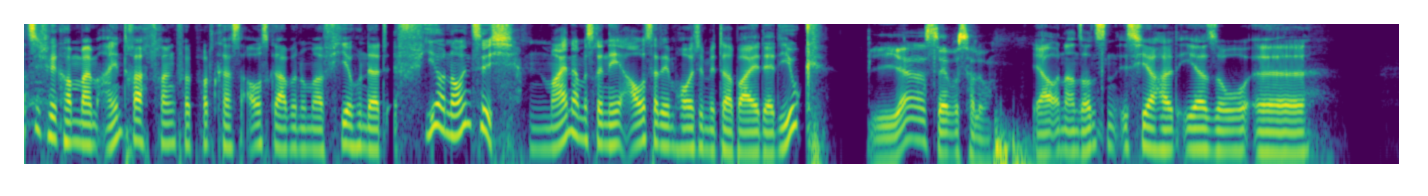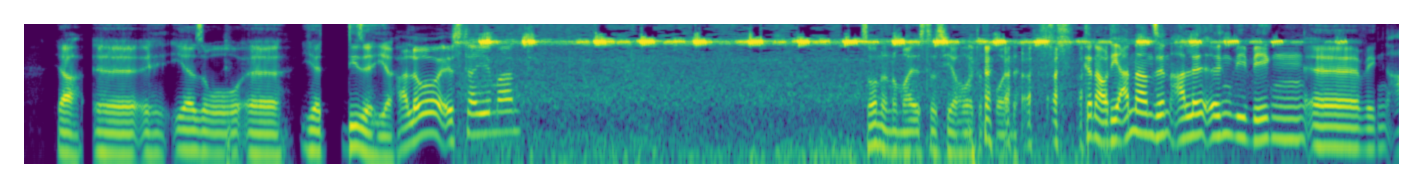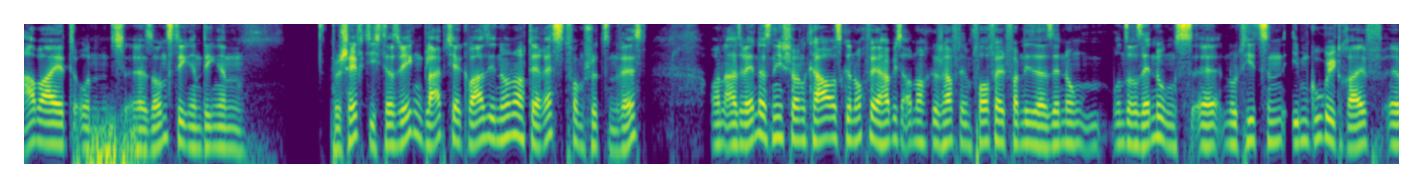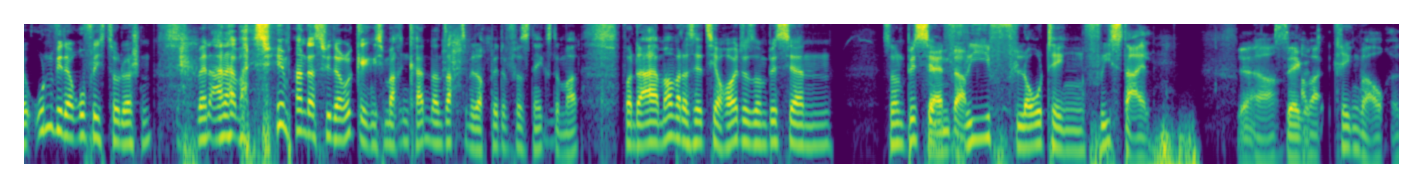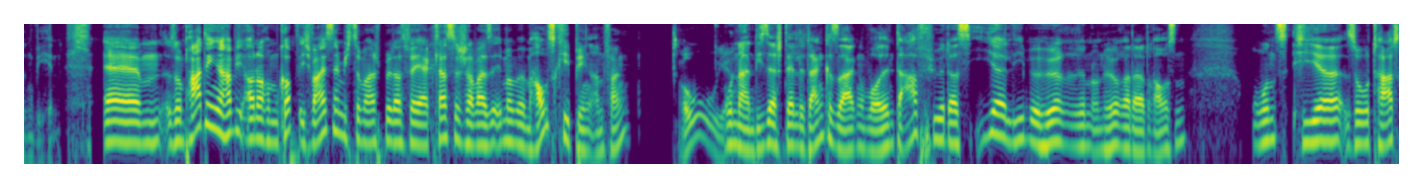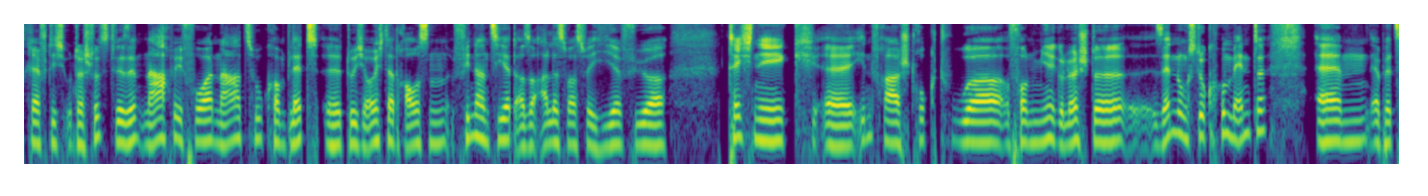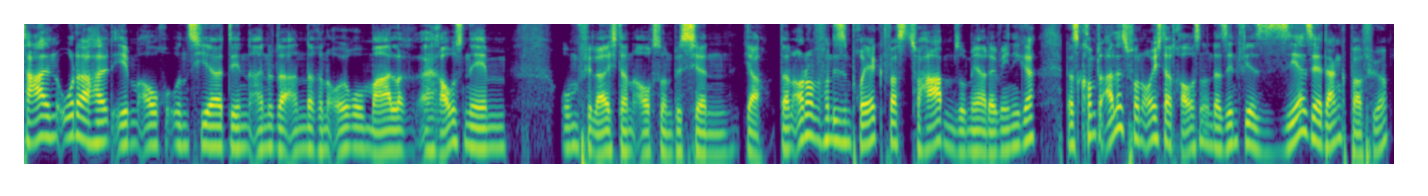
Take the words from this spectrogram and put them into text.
Herzlich willkommen beim Eintracht Frankfurt Podcast Ausgabe Nummer 494. Mein Name ist René, außerdem heute mit dabei der Duke. Ja, servus, hallo. Ja, und ansonsten ist hier halt eher so, äh, ja, äh, eher so, äh, hier, diese hier. Hallo, ist da jemand? So eine Nummer ist das hier heute, Freunde. genau, die anderen sind alle irgendwie wegen, äh, wegen Arbeit und äh, sonstigen Dingen beschäftigt. Deswegen bleibt hier quasi nur noch der Rest vom Schützenfest. Und als wenn das nicht schon Chaos genug wäre, habe ich es auch noch geschafft, im Vorfeld von dieser Sendung unsere Sendungsnotizen im Google Drive äh, unwiderruflich zu löschen. Wenn einer weiß, wie man das wieder rückgängig machen kann, dann sagt es mir doch bitte fürs nächste Mal. Von daher machen wir das jetzt hier heute so ein bisschen so ein bisschen Free-Floating Freestyle. Ja, ja, sehr gut. Aber kriegen wir auch irgendwie hin. Ähm, so ein paar Dinge habe ich auch noch im Kopf. Ich weiß nämlich zum Beispiel, dass wir ja klassischerweise immer mit dem Housekeeping anfangen. Oh, ja. Und an dieser Stelle Danke sagen wollen dafür, dass ihr, liebe Hörerinnen und Hörer da draußen, uns hier so tatkräftig unterstützt. Wir sind nach wie vor nahezu komplett äh, durch euch da draußen finanziert. Also alles, was wir hier für Technik, äh, Infrastruktur, von mir gelöschte äh, Sendungsdokumente ähm, äh, bezahlen oder halt eben auch uns hier den ein oder anderen Euro mal herausnehmen, um vielleicht dann auch so ein bisschen, ja, dann auch noch von diesem Projekt was zu haben, so mehr oder weniger. Das kommt alles von euch da draußen und da sind wir sehr, sehr dankbar für.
